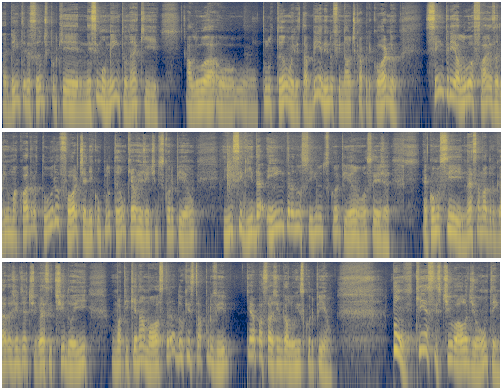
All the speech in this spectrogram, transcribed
É bem interessante porque nesse momento, né, que a Lua, o, o Plutão, ele está bem ali no final de Capricórnio, sempre a Lua faz ali uma quadratura forte ali com Plutão, que é o regente do Escorpião, e em seguida entra no signo de Escorpião, ou seja, é como se nessa madrugada a gente já tivesse tido aí uma pequena amostra do que está por vir, que é a passagem da Lua em Escorpião. Bom, quem assistiu a aula de ontem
